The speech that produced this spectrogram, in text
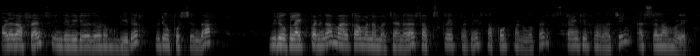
அவ்வளோதான் ஃப்ரெண்ட்ஸ் இந்த வீடியோ இதோட முடியுது. வீடியோ பிடிச்சிருந்தா வீடியோக்கு லைக் பண்ணுங்கள் மறக்காமல் நம்ம சேனலை சப்ஸ்கிரைப் பண்ணி சப்போர்ட் பண்ணுங்கள் ஃப்ரெண்ட்ஸ் தேங்க்யூ ஃபார் வாட்சிங் அஸ்லாம் வலைக்கம்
